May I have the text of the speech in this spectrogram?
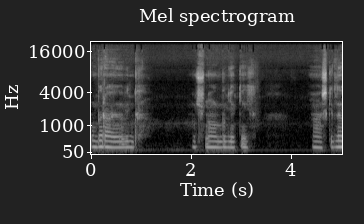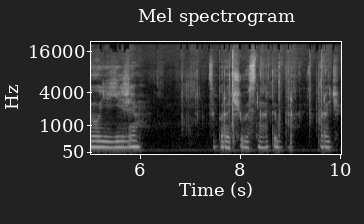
Убираю від гучного будь-яких шкідливої їжі. Заперечую весь негатив, убираю, заперечую.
